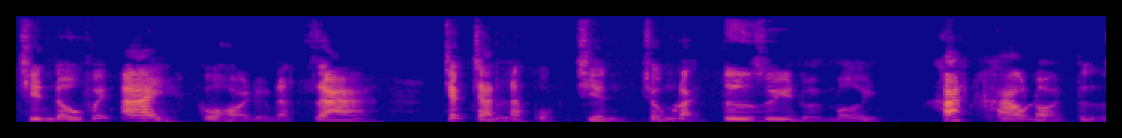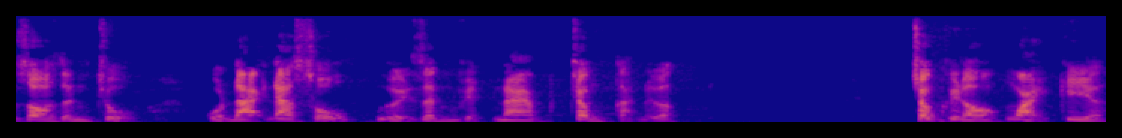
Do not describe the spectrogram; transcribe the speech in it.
chiến đấu với ai? Câu hỏi được đặt ra chắc chắn là cuộc chiến chống lại tư duy đổi mới, khát khao đòi tự do dân chủ của đại đa số người dân Việt Nam trong cả nước. Trong khi đó, ngoài kia,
